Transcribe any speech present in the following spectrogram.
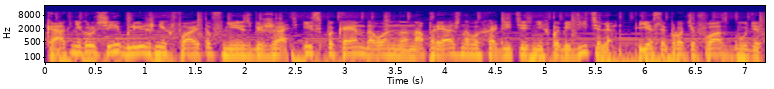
Как ни крути, ближних файтов не избежать, и с ПКМ довольно напряжно выходить из них победителем, если против вас будет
